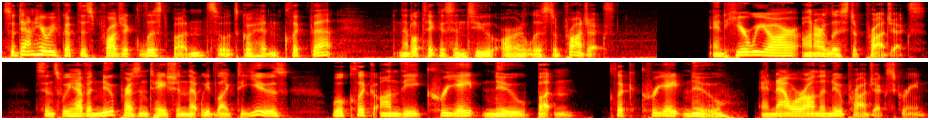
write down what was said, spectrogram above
So down here we've got this project list button, so let's go ahead and click that, and that'll take us into our list of projects. And here we are on our list of projects. Since we have a new presentation that we'd like to use, we'll click on the Create New button. Click Create New, and now we're on the New Project screen.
